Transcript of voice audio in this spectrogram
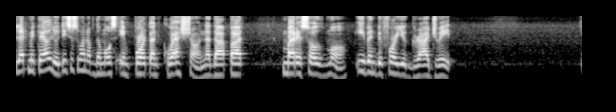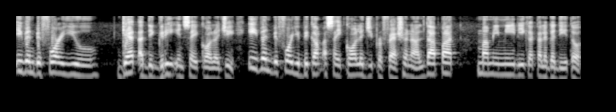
Let me tell you, this is one of the most important question na dapat ma-resolve mo even before you graduate. Even before you get a degree in psychology. Even before you become a psychology professional, dapat mamimili ka talaga dito.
